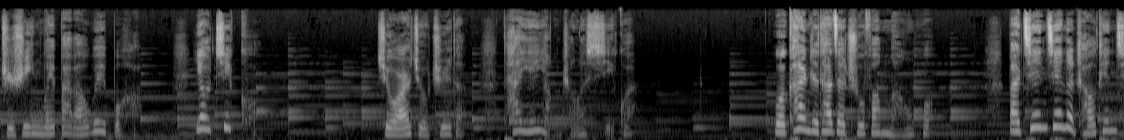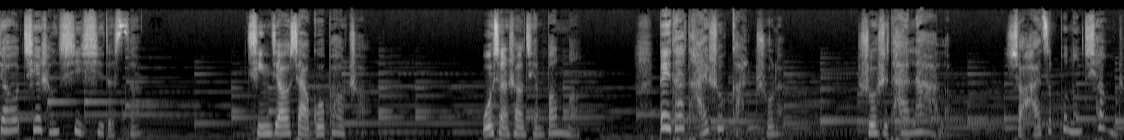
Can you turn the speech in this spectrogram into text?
只是因为爸爸胃不好，要忌口。久而久之的，他也养成了习惯。我看着他在厨房忙活，把尖尖的朝天椒切成细细的丝儿，青椒下锅爆炒。我想上前帮忙，被他抬手赶出来，说是太辣了，小孩子不能呛着。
